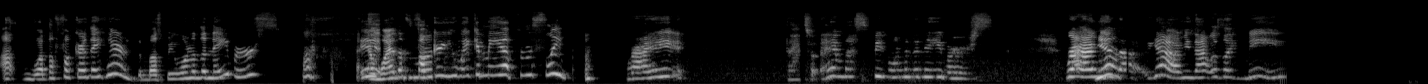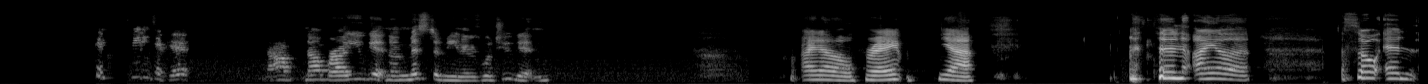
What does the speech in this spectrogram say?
uh, what the fuck are they here? There must be one of the neighbors. and why the fuck are you waking me up from sleep? Right? That's what it must be one of the neighbors. Right. I mean, Yeah. that- yeah, I mean that was like me. Speeding ticket. Nah, nah, bro, you getting a misdemeanor is what you getting. I know, right? Yeah. then I uh so and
